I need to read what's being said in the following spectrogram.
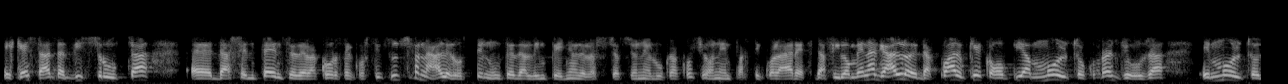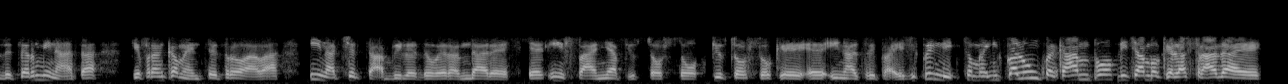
e che è stata distrutta eh, da sentenze della Corte Costituzionale ottenute dall'impegno dell'Associazione Luca Coscione, in particolare da Filomena Gallo e da qualche coppia molto coraggiosa e molto determinata che francamente trovava inaccettabile dover andare eh, in Spagna piuttosto, piuttosto che eh, in altri paesi. Quindi insomma in qualunque campo diciamo che la strada è,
